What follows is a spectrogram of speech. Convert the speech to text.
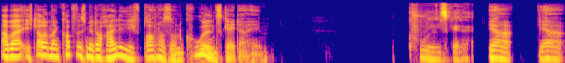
Aber ich glaube, mein Kopf ist mir doch heilig. Ich brauche noch so einen coolen Skaterhelm. Coolen Skater. Ja, ja.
